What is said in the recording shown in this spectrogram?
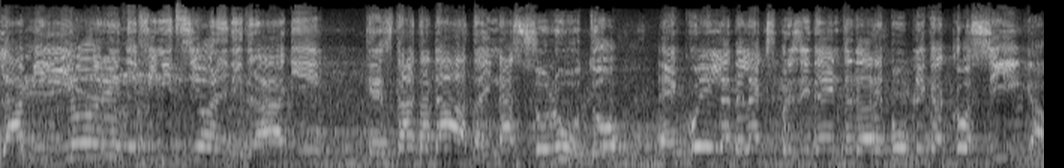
La migliore definizione di Draghi che è stata data in assoluto è quella dell'ex presidente della Repubblica Cossiga,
